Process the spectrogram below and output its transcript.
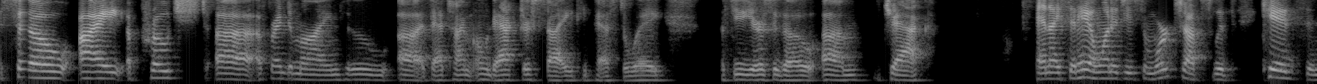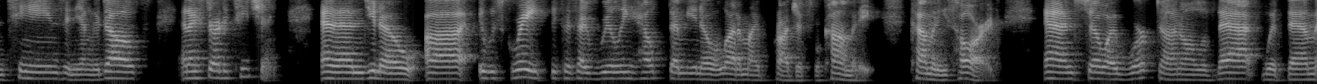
so I approached uh, a friend of mine who uh, at that time owned Actorsite. He passed away a few years ago, um, Jack. And I said, Hey, I want to do some workshops with kids and teens and young adults. And I started teaching. And, you know, uh, it was great because I really helped them. You know, a lot of my projects were comedy, comedy's hard and so i worked on all of that with them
